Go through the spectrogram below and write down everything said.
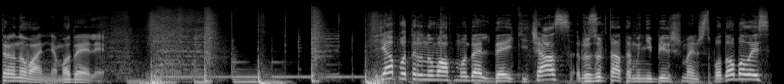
тренування моделі. Я потренував модель деякий час, результати мені більш-менш сподобались,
